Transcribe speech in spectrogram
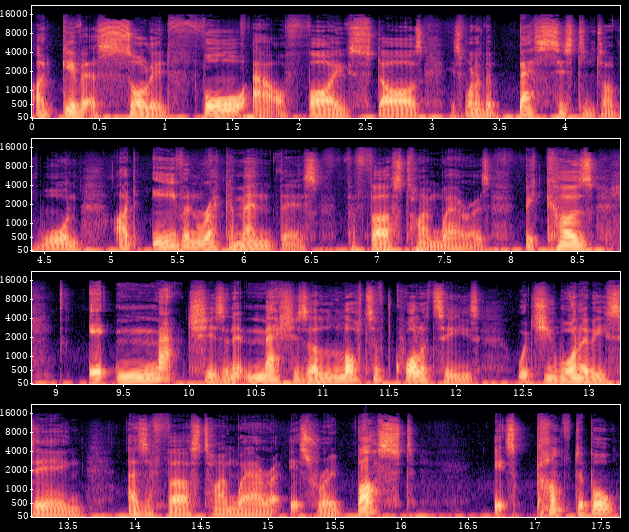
I'd give it a solid four out of five stars. It's one of the best systems I've worn. I'd even recommend this for first time wearers because it matches and it meshes a lot of qualities which you want to be seeing as a first time wearer. It's robust, it's comfortable,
